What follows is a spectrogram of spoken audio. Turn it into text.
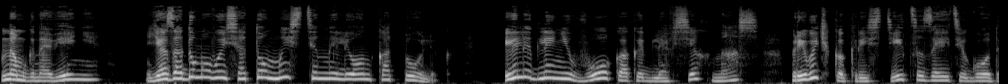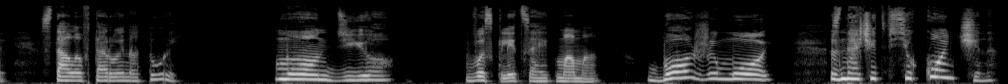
На мгновение я задумываюсь о том, истинный ли он католик. Или для него, как и для всех нас, привычка креститься за эти годы стала второй натурой? «Мон дьё!» — восклицает маман. «Боже мой! Значит, все кончено!»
